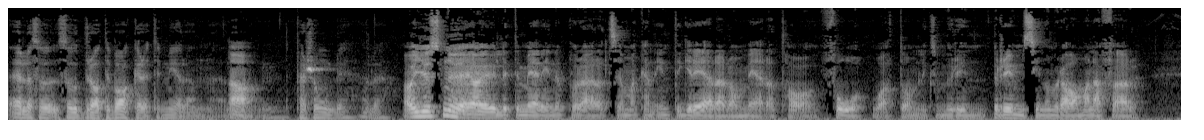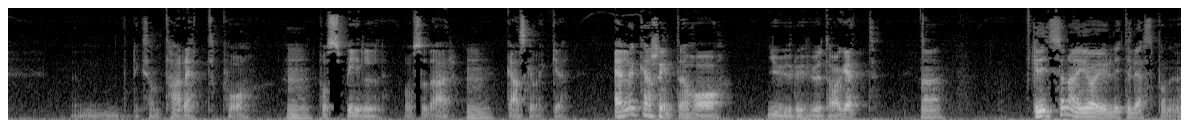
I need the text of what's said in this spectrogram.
Eller så, så dra tillbaka det till mer en, en Ja. personlig. Eller? Ja, just nu är jag ju lite mer inne på det här att se om man kan integrera dem mer att ha få och att de liksom rym, ryms inom ramarna för mm, liksom ta rätt på, på spill och sådär. Ganska mycket. Eller kanske inte ha djur överhuvudtaget. Nej. Grisarna är jag ju lite less på nu.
